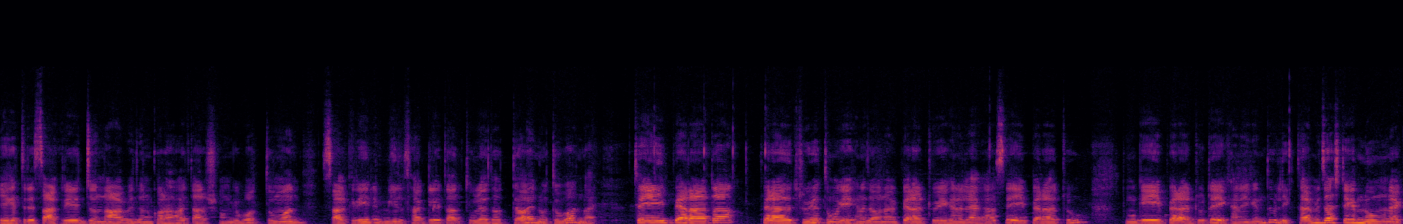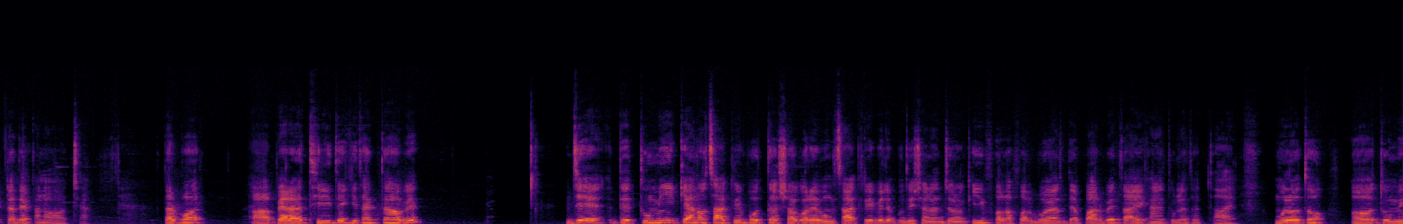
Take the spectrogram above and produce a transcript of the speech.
এক্ষেত্রে চাকরির জন্য আবেদন করা হয়। তার সঙ্গে বর্তমান চাকরির মিল থাকলে তা তুলে ধরতে হয়, নতুবা নয়। তো এই প্যারাটা, প্যারা টুয়ে তোমাকে এখানে যেমন আমি প্যারা টু এখানে লেখা আছে, এই প্যারা টু তোমাকে এই প্যারা টুটা এখানে কিন্তু লিখতে হবে। আমি জাস্ট এখানে নমুনা একটা দেখানো হচ্ছে। তারপর প্যারা থ্রিতে কি থাকতে হবে? যে তুমি কেন চাকরি প্রত্যাশা করো এবং চাকরি পেলে প্রতিষ্ঠানের জন্য কি ফলাফল বয়ে আনতে পারবে তা এখানে তুলে ধরতে হয়। মূলত তুমি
